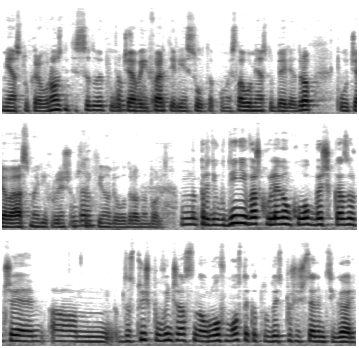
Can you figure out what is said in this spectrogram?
място кръвоносните съдове, получава Точно, инфаркт да. или инсулт. Ако му е слабо място белия дроб, получава астма или хронично обструктивна да. белодробна болест. Преди години ваш колега онколог беше казал, че ам, да стоиш половин час на Орлов мост е като да изпушиш 7 цигари.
